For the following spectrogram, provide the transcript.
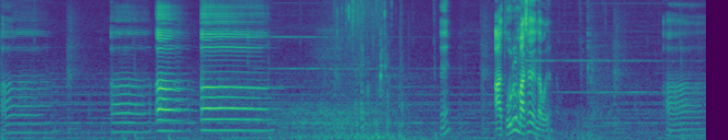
아... 아... 아... 아... 아 돌을 마셔야 된다고요? 아...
